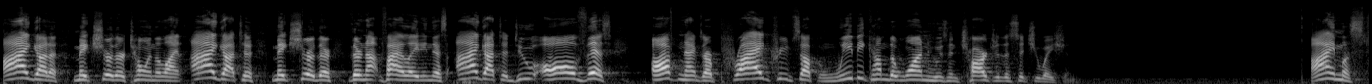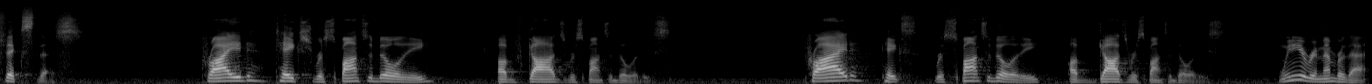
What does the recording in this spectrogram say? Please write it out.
I got to make sure they're toeing the line. I got to make sure they're, they're not violating this. I got to do all this. Oftentimes, our pride creeps up and we become the one who's in charge of the situation. I must fix this. Pride takes responsibility of God's responsibilities. Pride takes responsibility of God's responsibilities. We need to remember that.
